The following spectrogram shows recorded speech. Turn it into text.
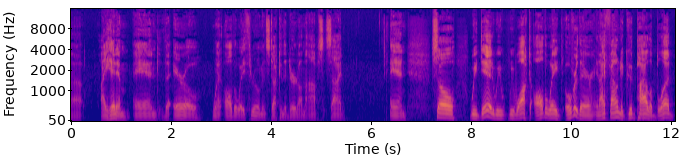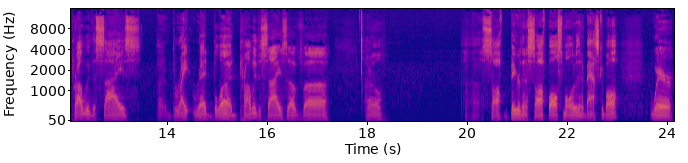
Uh, I hit him and the arrow went all the way through him and stuck in the dirt on the opposite side. And so we did. We we walked all the way over there, and I found a good pile of blood, probably the size, uh, bright red blood, probably the size of uh, I don't know, uh, soft, bigger than a softball, smaller than a basketball, where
